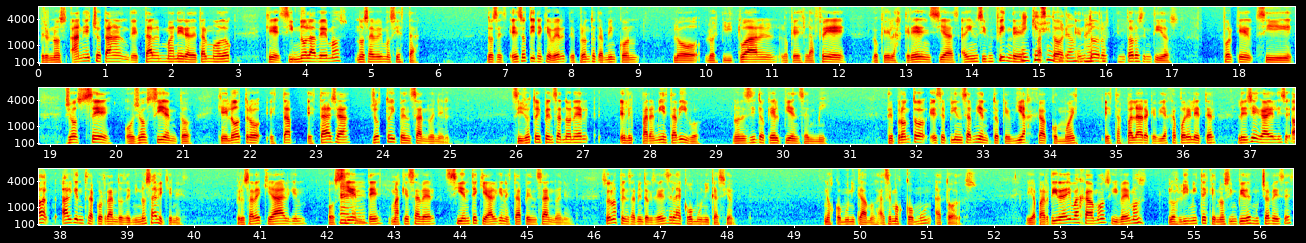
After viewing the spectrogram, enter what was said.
pero nos han hecho tan de tal manera, de tal modo que si no la vemos, no sabemos si está. Entonces, eso tiene que ver de pronto también con lo, lo espiritual, lo que es la fe, lo que es las creencias. Hay un sinfín de ¿En qué factores, sentido, en todos, los, en todos los sentidos. Porque si yo sé o yo siento que el otro está, está allá, yo estoy pensando en él. Si yo estoy pensando en él, él para mí está vivo. No necesito que él piense en mí. De pronto ese pensamiento que viaja como es- estas palabras que viaja por el éter, le llega a él y dice, ah, alguien está acordando de mí, no sabe quién es, pero sabe que alguien, o siente, más que saber, siente que alguien está pensando en él. Son los pensamientos que se esa es la comunicación. Nos comunicamos, hacemos común a todos. Y a partir de ahí bajamos y vemos los límites que nos impiden muchas veces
